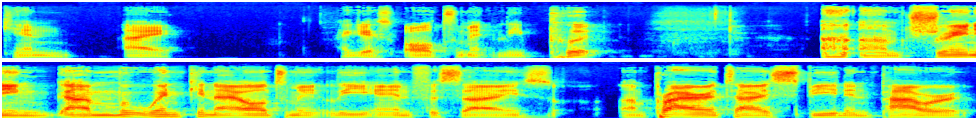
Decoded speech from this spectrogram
can I I guess ultimately put um, training. Um, when can I ultimately emphasize, um, prioritize speed and power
